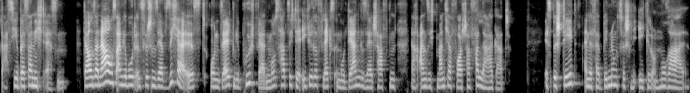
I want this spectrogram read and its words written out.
das hier besser nicht essen. Da unser Nahrungsangebot inzwischen sehr sicher ist und selten geprüft werden muss, hat sich der Ekelreflex in modernen Gesellschaften nach Ansicht mancher Forscher verlagert. Es besteht eine Verbindung zwischen Ekel und Moral.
